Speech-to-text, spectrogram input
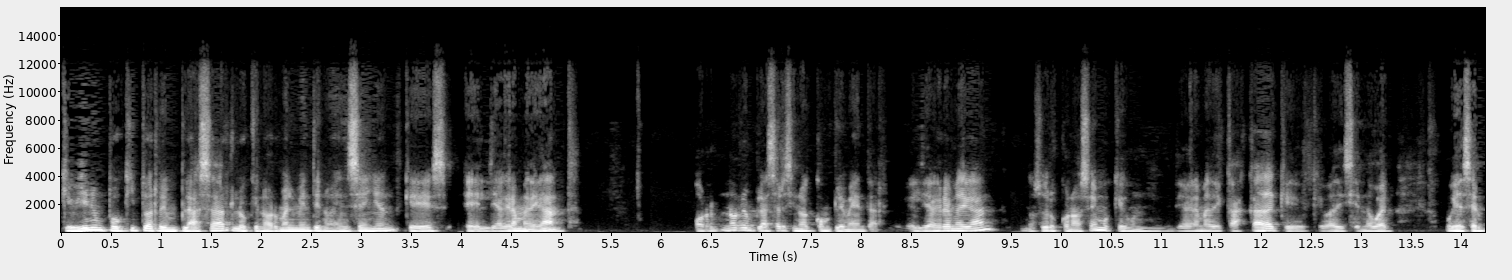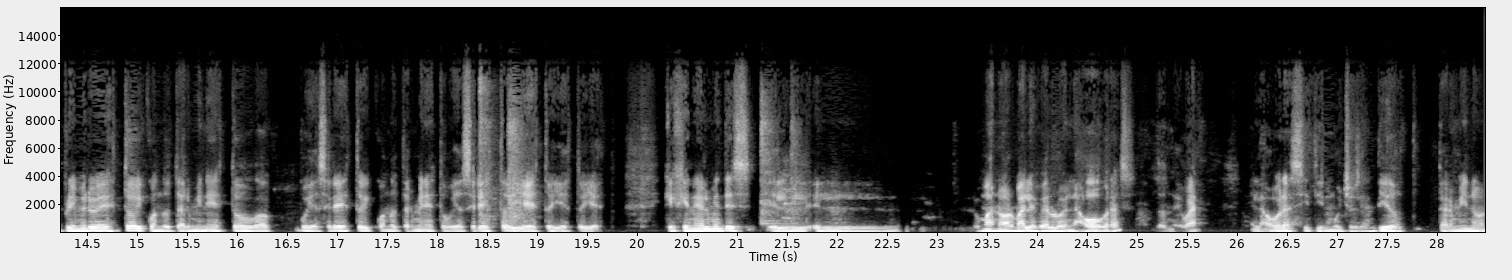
que viene un poquito a reemplazar lo que normalmente nos enseñan, que es el diagrama de Gantt. O no reemplazar, sino complementar. El diagrama de Gantt nosotros conocemos, que es un diagrama de cascada que, va diciendo, bueno, voy a hacer primero esto y cuando termine esto voy a hacer esto y cuando termine esto voy a hacer esto y esto y esto y esto. Que generalmente es el, lo más normal es verlo en las obras, donde, bueno, en las obras sí tiene mucho sentido. Termino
